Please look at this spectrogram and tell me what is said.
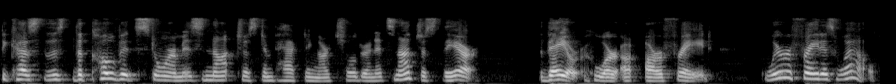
Because the, the COVID storm is not just impacting our children, it's not just there. They are who are, are afraid. We're afraid as well.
